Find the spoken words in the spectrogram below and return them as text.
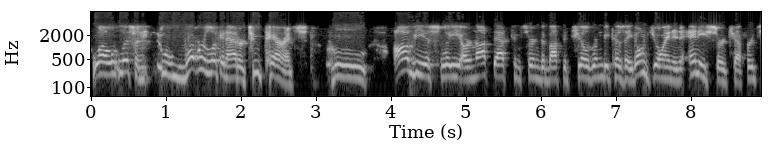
Well, listen, what we're looking at are two parents who obviously are not that concerned about the children because they don't join in any search efforts.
